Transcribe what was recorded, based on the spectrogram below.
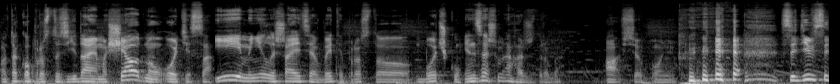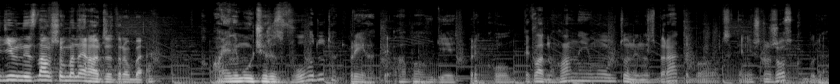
Отако просто з'їдаємо ще одного Отіса. І мені лишається вбити просто бочку. Я не знаю, що мене гаджет робить. А, все, поняв. сидів, сидів, не знав, що в мене гаджет робить. А я не можу через воду так пригати. Обалдеть, прикол. Так ладно, головне йому ульту не назбирати, бо це, звісно, жорстко буде.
